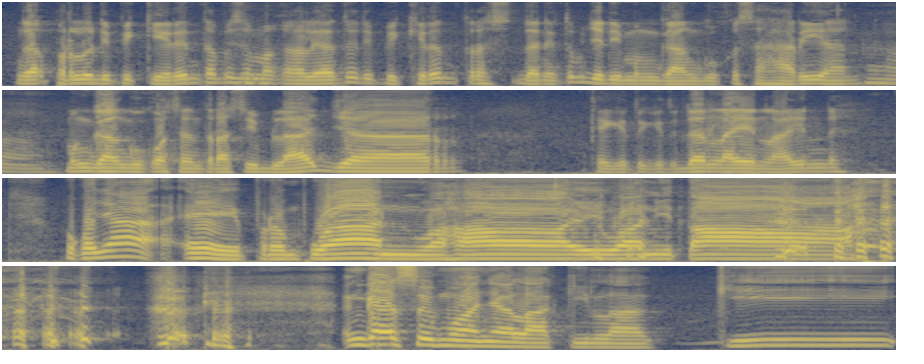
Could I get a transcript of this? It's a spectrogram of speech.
nggak perlu dipikirin tapi sama kalian tuh dipikirin terus dan itu menjadi mengganggu keseharian Ah. mengganggu konsentrasi belajar kayak gitu-gitu dan lain-lain deh Pokoknya eh perempuan wahai wanita. Enggak semuanya laki-laki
